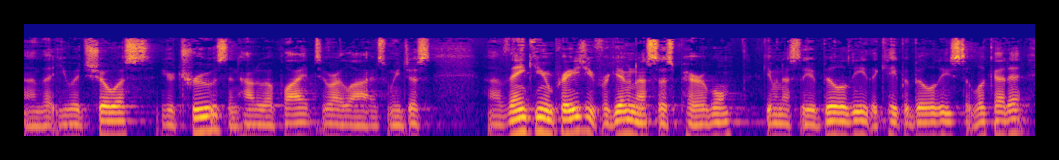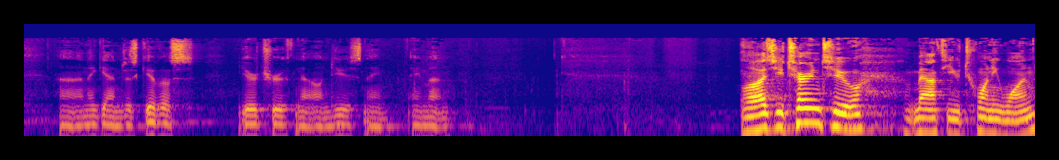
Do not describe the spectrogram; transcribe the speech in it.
uh, that you would show us your truths and how to apply it to our lives. And we just uh, thank you and praise you for giving us this parable, giving us the ability, the capabilities to look at it. Uh, and again, just give us your truth now. In Jesus' name, amen. Well, as you turn to Matthew 21,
